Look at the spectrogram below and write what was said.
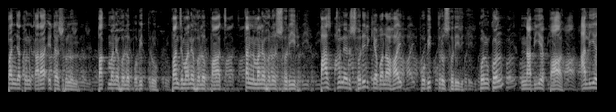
পাঞ্জাতুন কারা এটা শুনুন। পাক মানে হলো পবিত্র পাঁচ মানে হলো পাঁচ, তান মানে হলো শরীর পাঁচ জনের শরীরকে বলা হয় পবিত্র শরীর। কোন কোন? নাবিয়ে পাক, আলিয়ে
